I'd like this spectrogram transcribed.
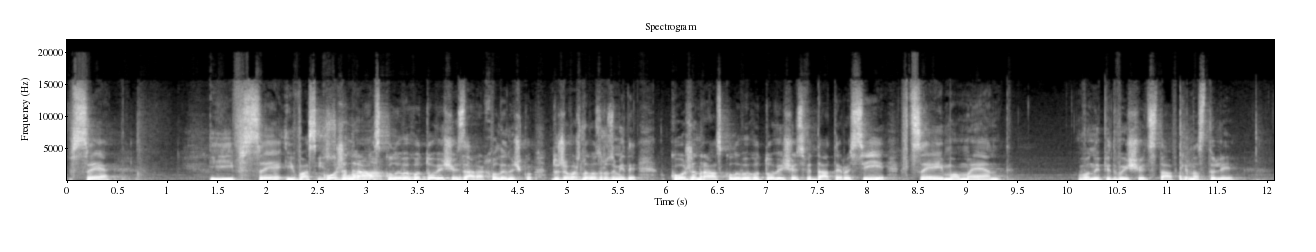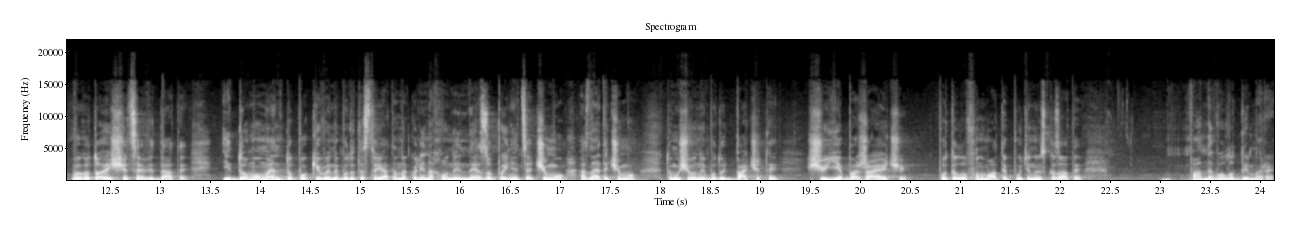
Все. І все, і вас І кожен скоро- раз, коли ви готові щось зараз, хвилиночку, дуже важливо зрозуміти. Кожен раз, коли ви готові щось віддати Росії, в цей момент вони підвищують ставки на столі. Ви готові ще це віддати? І до моменту, поки ви не будете стояти на колінах, вони не зупиняться. Чому? А знаєте чому? Тому що вони будуть бачити, що є бажаючі потелефонувати Путіну і сказати: пане Володимире,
